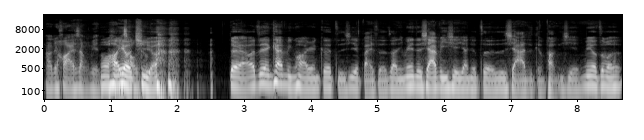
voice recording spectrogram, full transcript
然后就画在上面。哦，好有趣啊！对啊，我之前看明华园歌仔戏的《白蛇传》里面的虾兵蟹将，就真的是虾子跟螃蟹，没有这么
